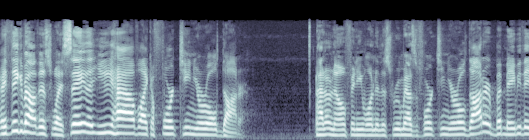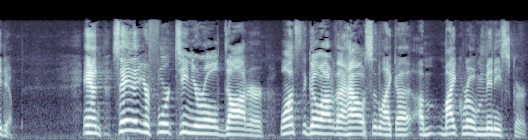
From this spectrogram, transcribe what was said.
I mean, think about this way say that you have like a 14 year old daughter. I don't know if anyone in this room has a 14 year old daughter, but maybe they do. And say that your 14 year old daughter wants to go out of the house in like a, a micro mini skirt.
